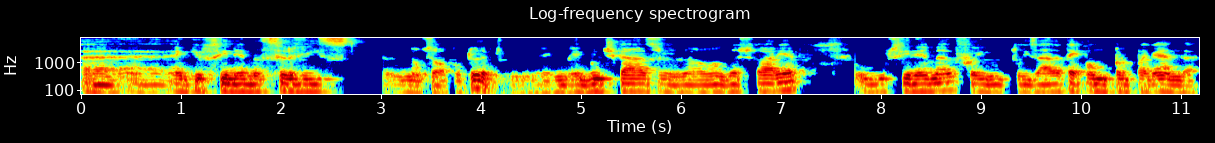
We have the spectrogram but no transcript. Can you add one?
uh, em que o cinema servisse não só a cultura, em, em muitos casos ao longo da história, o cinema foi utilizado até como propaganda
